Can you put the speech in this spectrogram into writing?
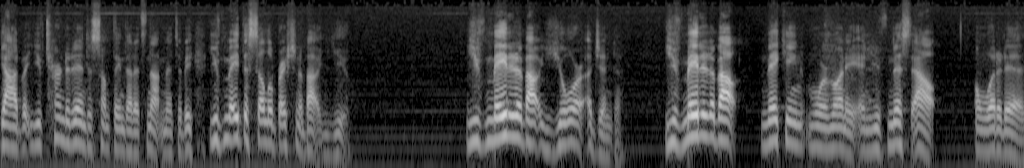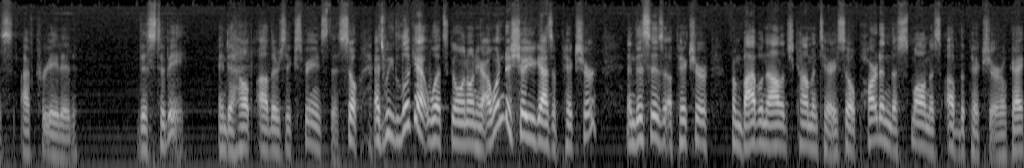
God, but you've turned it into something that it's not meant to be. You've made the celebration about you. You've made it about your agenda. You've made it about making more money, and you've missed out on what it is I've created this to be and to help others experience this. So, as we look at what's going on here, I wanted to show you guys a picture, and this is a picture from Bible Knowledge Commentary. So, pardon the smallness of the picture, okay?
